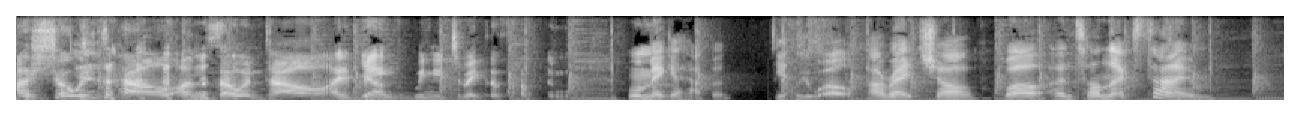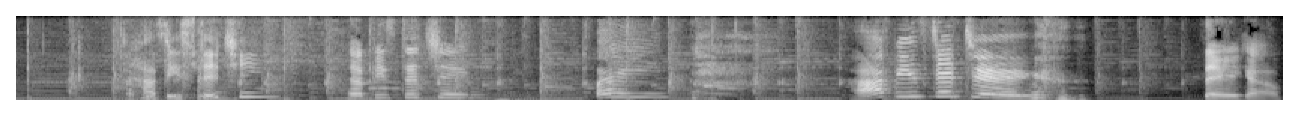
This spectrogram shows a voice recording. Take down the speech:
a show and tell on Sew and Tell. I think yep. we need to make this happen. We'll make it happen. Yes. We will. All right, y'all. Well, until next time. Happy, Happy stitching. stitching. Happy stitching. Bye. Happy stitching. there you go.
